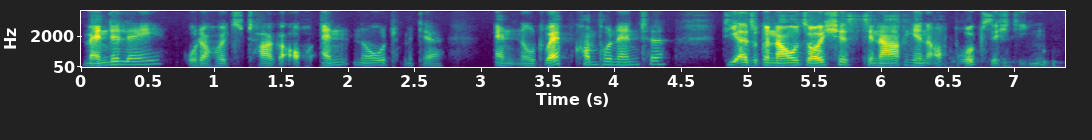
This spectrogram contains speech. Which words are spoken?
Mendeley oder heutzutage auch EndNote mit der EndNote Web Komponente, die also genau solche Szenarien auch berücksichtigen.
